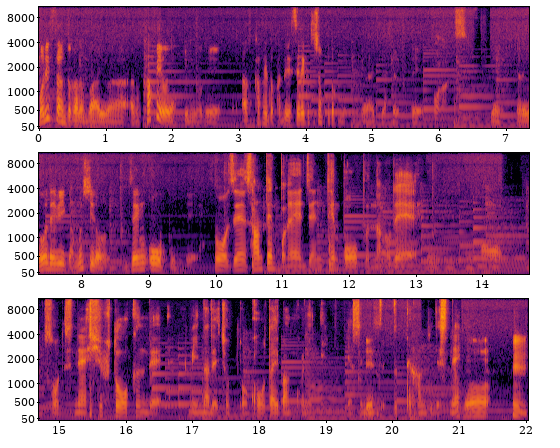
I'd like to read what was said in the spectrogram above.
堀内さんとかの場合は、あのカフェをやってるので、あカフェとかでセレクトショップとかもやられていらっしゃるので、そうなんです。ね、なのでゴールデンウィークはむしろ全オープンで、そう、全3店舗ね、全店舗オープンなので、うんうんうん、もう、そうですね、シフトを組んで、みんなでちょっと交代番号に休みですって感じですね。ねうん。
